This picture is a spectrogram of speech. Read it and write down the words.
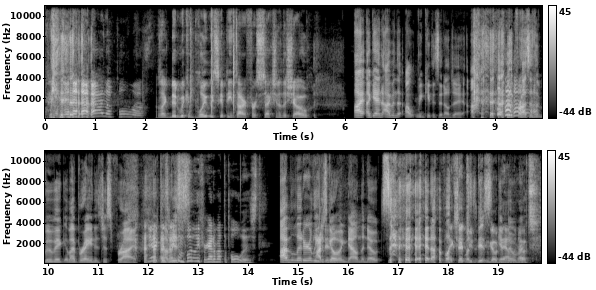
the pull list. I was like, dude, we completely skipped the entire first section of the show. I again, I'm in the. I'll, we can keep this in, LJ. I'm in the process of moving, and my brain is just fried. Yeah, because we just- completely forgot about the poll list. I'm literally I just didn't. going down the notes, and I'm like, Except you didn't go skipped down the over. notes.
